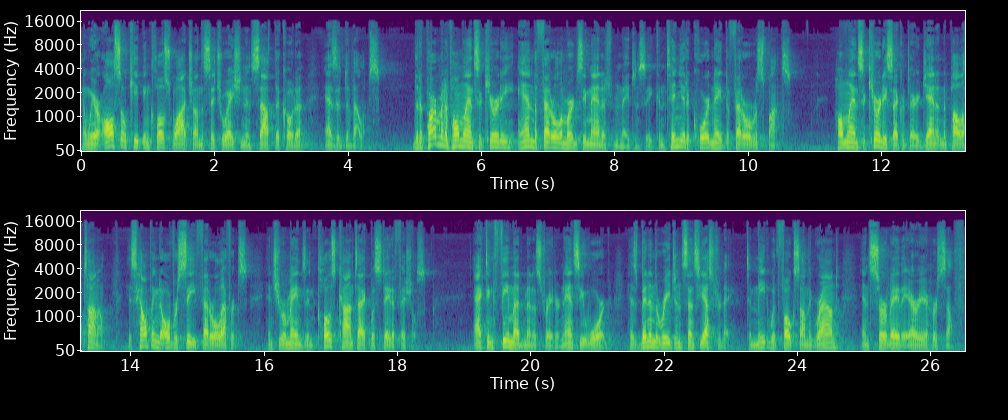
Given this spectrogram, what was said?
and we are also keeping close watch on the situation in South Dakota as it develops. The Department of Homeland Security and the Federal Emergency Management Agency continue to coordinate the federal response. Homeland Security Secretary Janet Napolitano is helping to oversee federal efforts, and she remains in close contact with state officials. Acting FEMA Administrator Nancy Ward has been in the region since yesterday to meet with folks on the ground and survey the area herself.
